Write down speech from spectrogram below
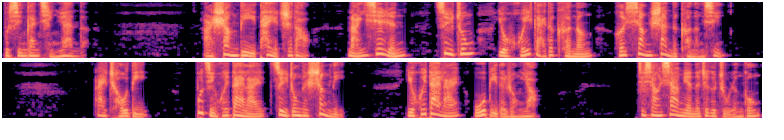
不心甘情愿的。而上帝他也知道哪一些人最终有悔改的可能和向善的可能性。爱仇敌不仅会带来最终的胜利，也会带来无比的荣耀。就像下面的这个主人公，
